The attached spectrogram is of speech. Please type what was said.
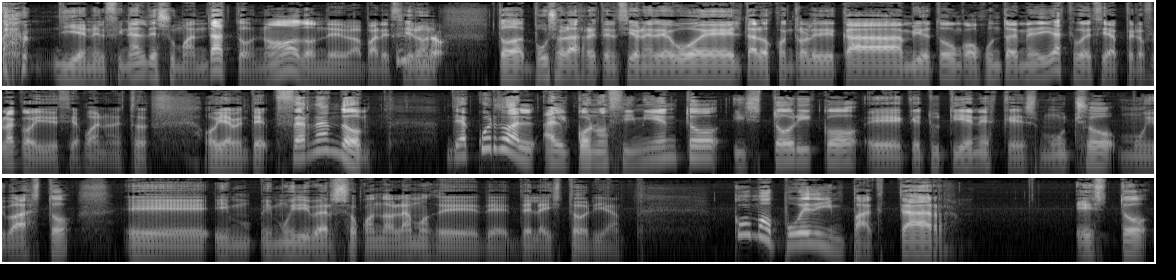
y en el final de su mandato, ¿no? Donde aparecieron no. todo- puso las retenciones de vuelta, los controles de cambio, todo un conjunto de medidas que vos decías, pero flaco, y decías, bueno, esto obviamente. Fernando, de acuerdo al, al conocimiento histórico eh, que tú tienes, que es mucho, muy vasto eh, y, y muy diverso cuando hablamos de, de- de la historia, ¿cómo puede impactar esto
